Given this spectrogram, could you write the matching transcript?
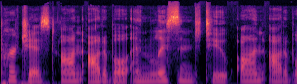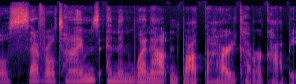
purchased on Audible and listened to on Audible several times and then went out and bought the hardcover copy.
